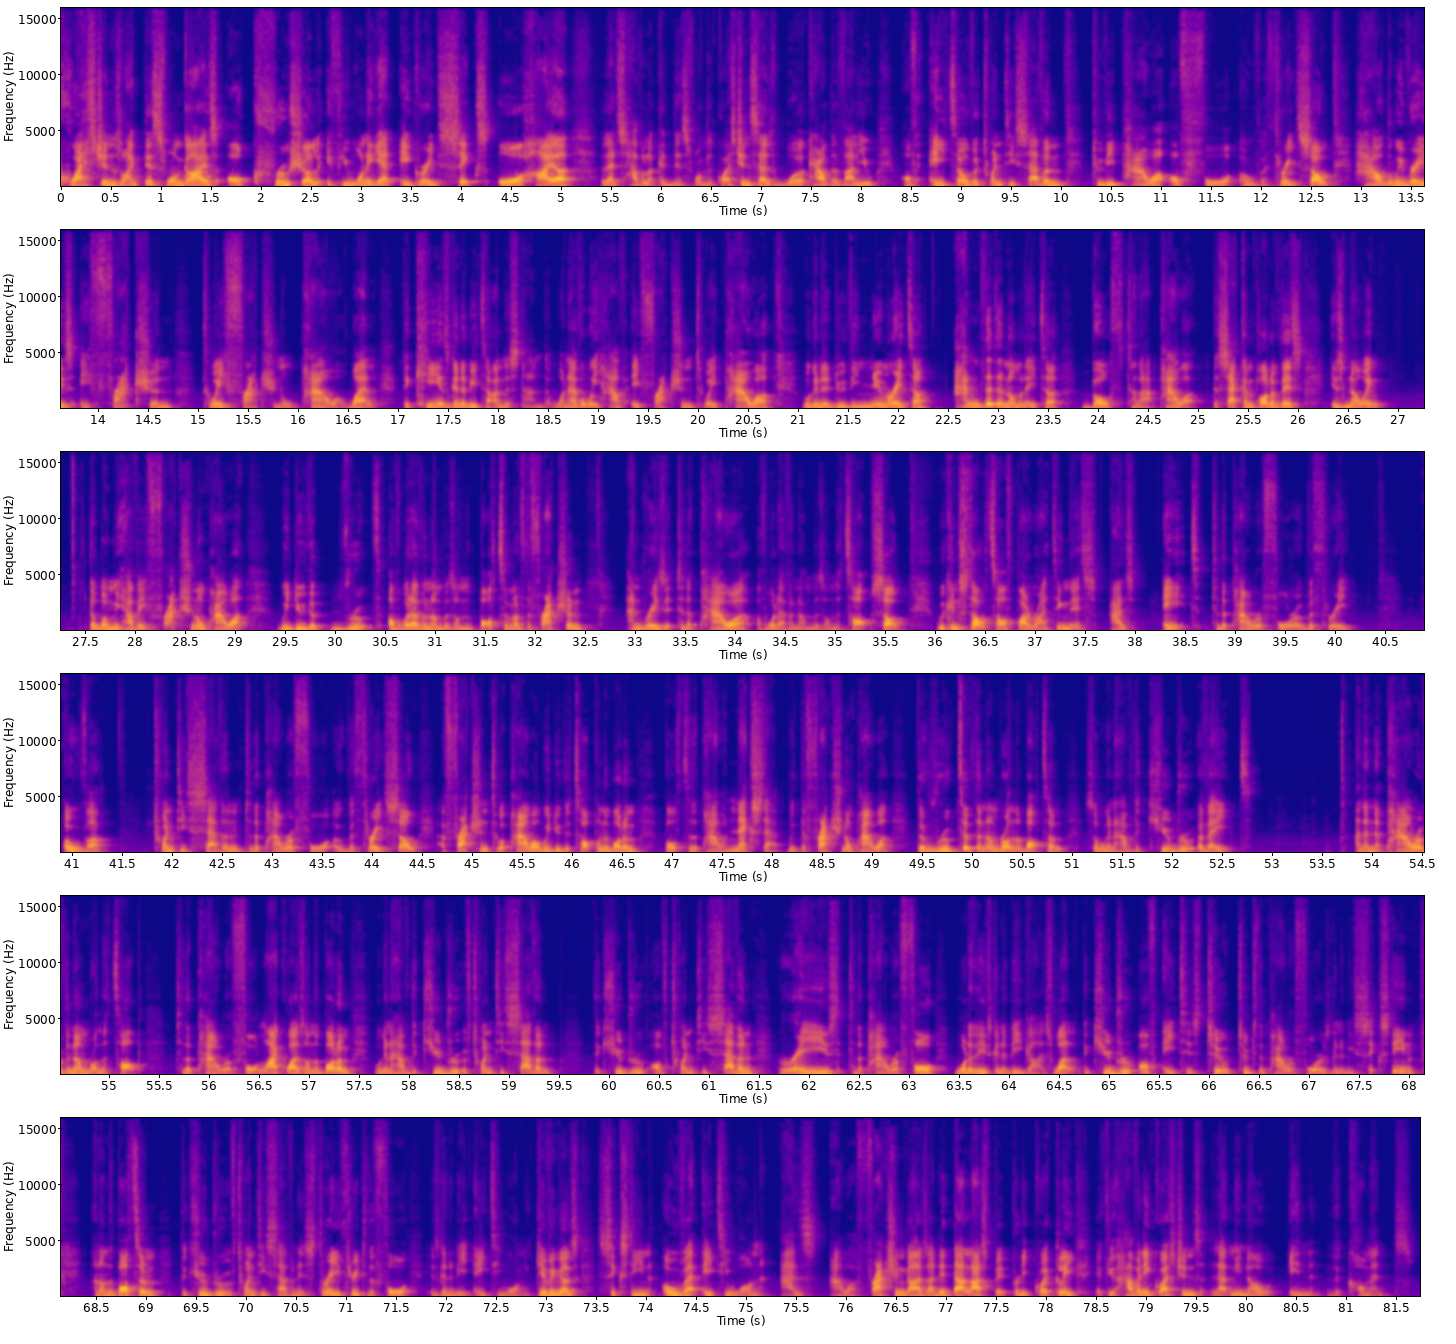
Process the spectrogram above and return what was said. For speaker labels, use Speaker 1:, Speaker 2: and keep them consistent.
Speaker 1: Questions like this one, guys, are crucial if you want to get a grade 6 or higher. Let's have a look at this one. The question says, work out the value of 8 over 27 to the power of 4 over 3. So how do we raise a fraction to a fractional power? Well, the key is going to be to understand that whenever we have a fraction to a power, we're going to do the numerator and the denominator both to that power. The second part of this is knowing that when we have a fractional power, we do the root of whatever number's on the bottom of the fraction and raise it to the power of whatever number's on the top. So we can start off by writing this as 8 to the power of 4 over 3 over 27 to the power of 4 over 3. So a fraction to a power, we do the top and the bottom both to the power. Next step, with the fractional power, the root of the number on the bottom, so we're going to have the cube root of 8, and then the power of the number on the top, to the power of 4. Likewise, on the bottom, we're going to have the cube root of 27, the cube root of 27 raised to the power of 4. What are these going to be, guys? Well, the cube root of 8 is 2. 2 to the power of 4 is going to be 16. And on the bottom, the cube root of 27 is 3. 3 to the 4 is going to be 81, giving us 16 over 81 as our fraction, guys. I did that last bit pretty quickly. If you have any questions, let me know in the comments.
